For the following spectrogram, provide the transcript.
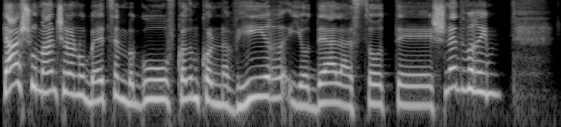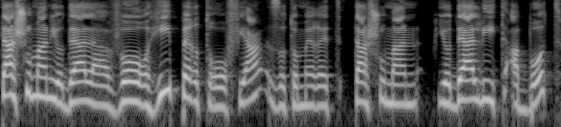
תא השומן שלנו בעצם בגוף, קודם כל נבהיר, יודע לעשות שני דברים. תא שומן יודע לעבור היפרטרופיה, זאת אומרת, תא שומן יודע להתעבות.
